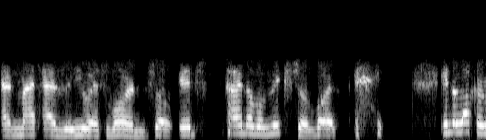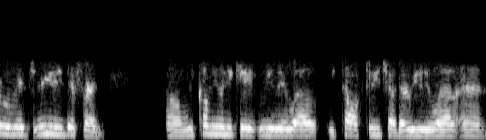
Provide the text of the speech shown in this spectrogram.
and Matt has a U.S. born. So it's kind of a mixture, but in the locker room, it's really different. Um, we communicate really well. We talk to each other really well, and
